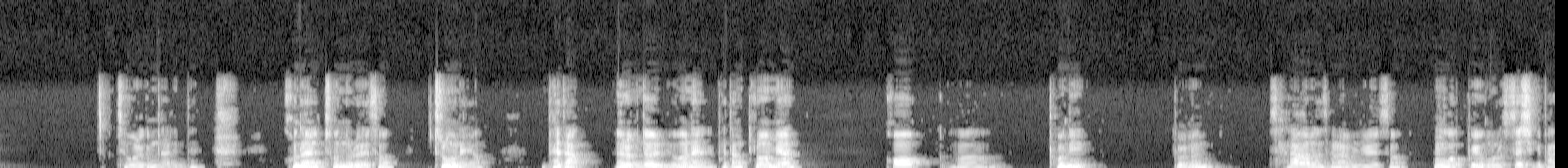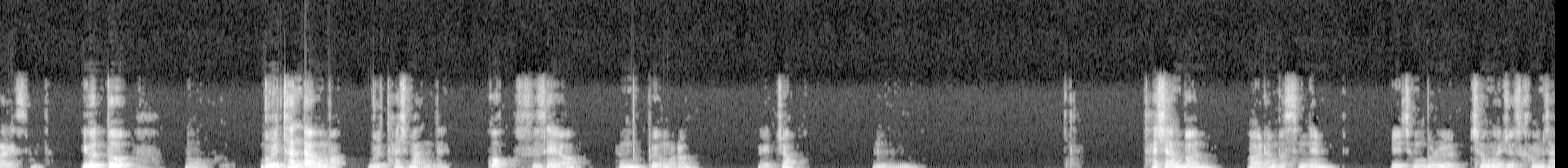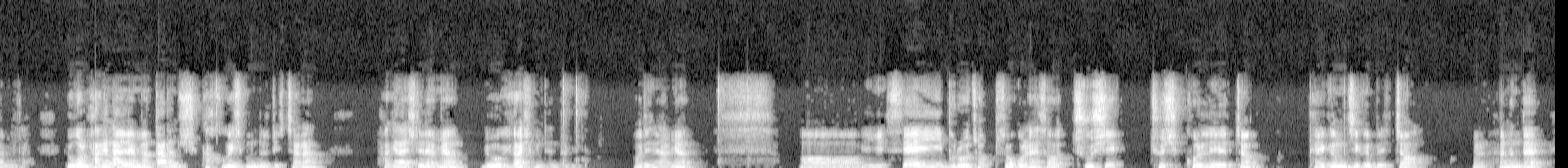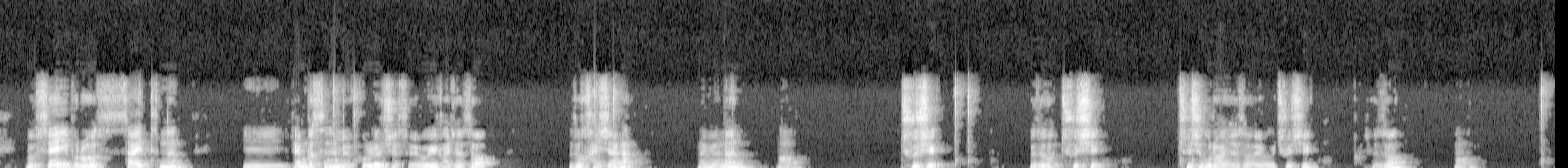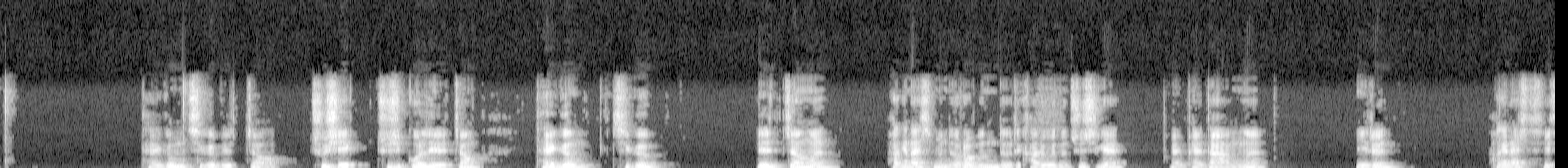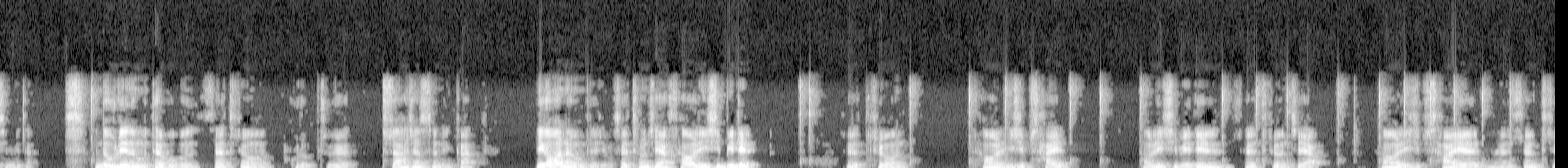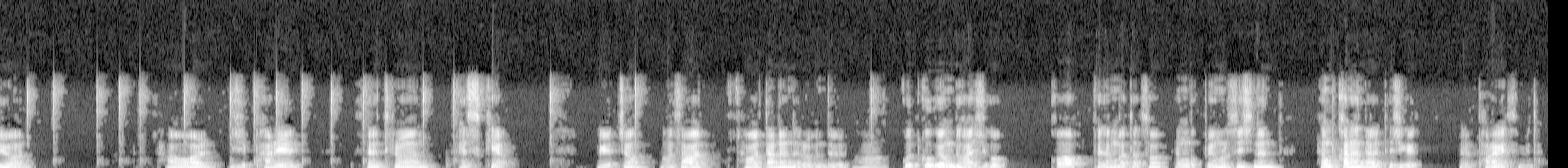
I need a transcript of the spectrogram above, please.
제 월급 날인데 그날 전후로 해서 들어오네요. 배당. 여러분들 이번에 배당 들어오면 꼭 어, 본인 또는 사랑하는 사람을 위해서 행복비용으로 쓰시기 바라겠습니다. 이것도 뭐, 물 탄다고 막 물 타시면 안 돼. 꼭 쓰세요. 행복비용으로. 알겠죠? 음, 다시 한번 어, 램버스님 이 정보를 제공해 주셔서 감사합니다. 이걸 확인하려면 다른 주식 갖고 계신 분들도 있잖아. 확인하시려면 여기 가시면 된답니다. 어디냐면 어, 이 세이브로 접속을 해서 주식, 주식 권리 일정, 대금 지급 일정을 하는데 이 세이브로 사이트는 이 램버스님이 올려주셨어요. 여기 가셔서 그래서 가시잖아? 그러면은 어, 주식 그래서 주식 주식으로 하셔서 여기 주식 가셔서 어, 대금 지급 일정, 주식, 주식 권리 일정, 대금 지급 일정을 확인하시면 여러분들이 가지고 있는 주식의 배당을 일을 확인하실 수 있습니다. 근데 우리는 뭐 대부분 셀트리온 그룹 주에 투자하셨으니까 이것만 외우면 되죠. 뭐 셀트리온 제약 4월 21일, 셀트리온 4월 24일, 4월 21일 셀트리온 제약 4월 24일 셀트리온 4월 28일 셀트리온 헬스케어 알겠죠? 어, 4월, 4월달은 여러분들 어, 꽃 구경도 가시고 꼭 배당받아서 행복비용으로 쓰시는 행복한 한 달 되시길 바라겠습니다.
